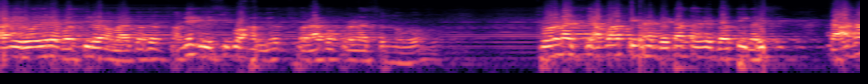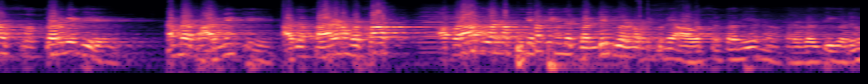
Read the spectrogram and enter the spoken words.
अनि रोएर बसिरहनु भएको त श्रमिक ऋषिको आफूले छोराको कुरा सुन्नुभयो छोरालाई स्याबास बेटा तैँले गल्ती गरिस् राजा सत्कर्मी थिए हाम्रा धार्मिक थिए आज कारणवशात अपराध गर्न पुगेन तिमीले दण्डित गर्न कुनै आवश्यकता थिएन तर गल्ती गर्यो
